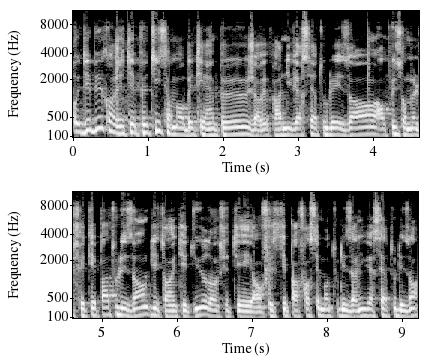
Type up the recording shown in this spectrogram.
Au début, quand j'étais petit, ça m'embêtait un peu. J'avais pas anniversaire tous les ans. En plus, on me le fêtait pas tous les ans. Les temps étaient durs, donc c'était, on fêtait pas forcément tous les anniversaires tous les ans.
